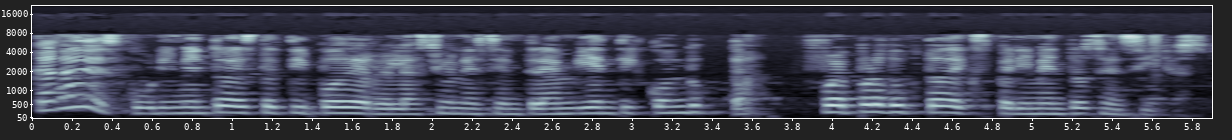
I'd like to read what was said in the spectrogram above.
Cada descubrimiento de este tipo de relaciones entre ambiente y conducta fue producto de experimentos sencillos.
